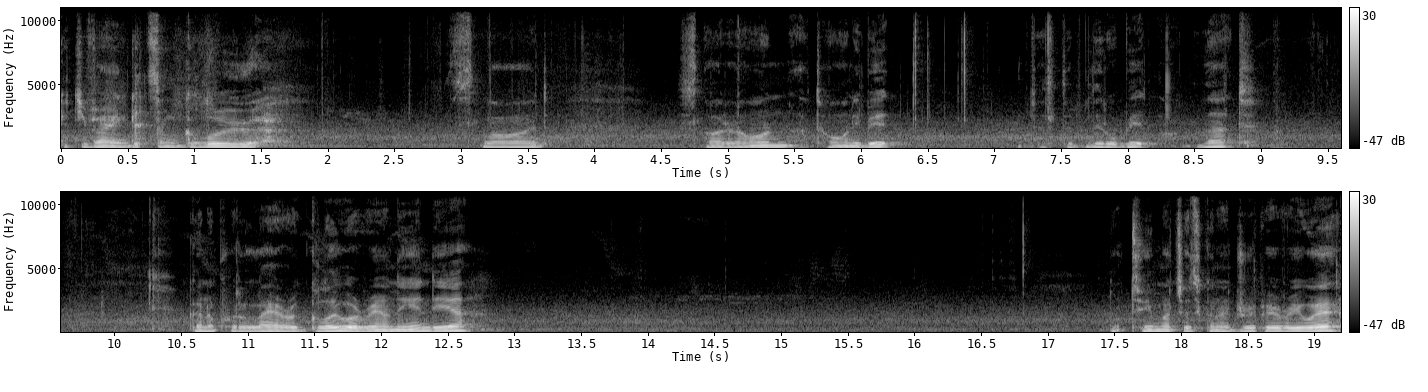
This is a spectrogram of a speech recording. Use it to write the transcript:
Get your vane, get some glue. Slide, slide it on a tiny bit, just a little bit like that. Going to put a layer of glue around the end here. Not too much it's going to drip everywhere.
